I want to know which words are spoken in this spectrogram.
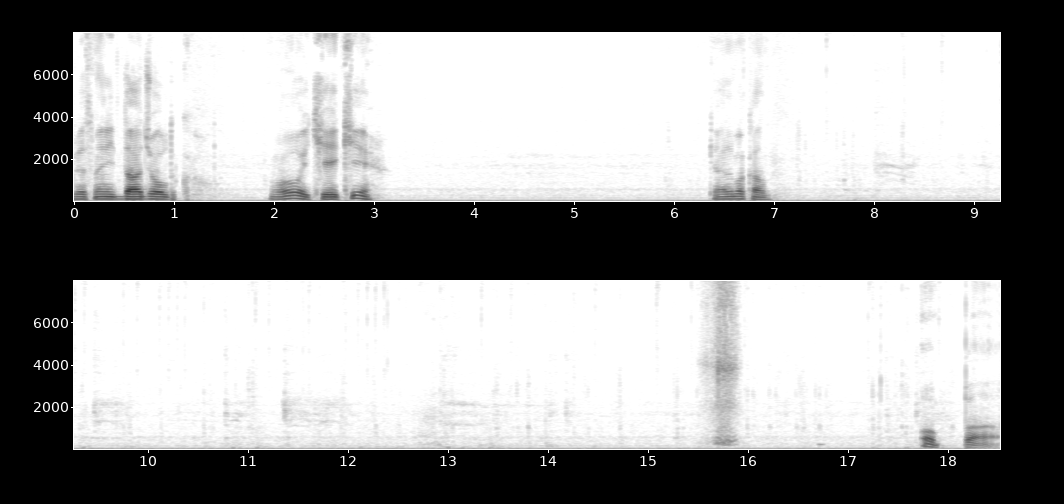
Resmen iddiacı olduk. Oo 2'ye 2. Gel bakalım. Hoppa.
